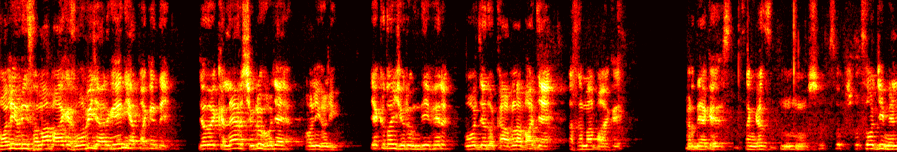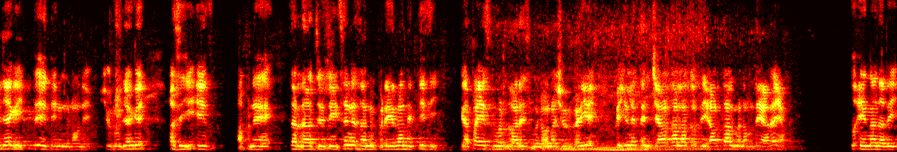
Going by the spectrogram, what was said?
ਹੌਲੀ ਹੌਲੀ ਸਮਾਂ ਪਾ ਕੇ ਹੋ ਵੀ ਜਾਣਗੇ, ਇਹ ਨਹੀਂ ਆਪਾਂ ਕਹਿੰਦੇ। ਜਦੋਂ ਇੱਕ ਲਹਿਰ ਸ਼ੁਰੂ ਹੋ ਜਾਏ ਹੌਲੀ ਹੌਲੀ ਇੱਕ ਤੋਂ ਹੀ ਸ਼ੁਰੂ ਹੁੰਦੀ ਹੈ, ਫਿਰ ਹੋਰ ਜਦੋਂ ਕਾਫਲਾ ਵੱਧ ਜਾਏ ਤਾਂ ਸਮਾਂ ਪਾ ਕੇ ਕਰਦੇ ਆ ਕਿ ਸੰਗਤ ਸੋਝੀ ਮਿਲ ਜਾਏਗੀ ਤੇ ਇਹ ਦਿਨ ਮਨਾਉਣੇ ਸ਼ੁਰੂ ਹੋ ਜਾਣਗੇ। ਅਸੀਂ ਇਸ ਆਪਣੇ ਸਰਦਾਰ ਜਗਜੀਤ ਸਿੰਘ ਨੇ ਸਾਨੂੰ ਪ੍ਰੇਰਣਾ ਦਿੱਤੀ ਸੀ ਕਿ ਆਪਾਂ ਇਸ ਗੁਰਦੁਆਰੇ 'ਚ ਮਨਾਉਣਾ ਸ਼ੁਰੂ ਕਰੀਏ। ਪਿਛਲੇ 3-4 ਸਾਲਾਂ ਤੋਂ ਅਸੀਂ ਹਰ ਸਾਲ ਮਨਾਉਂਦੇ ਆ ਰਹੇ ਹਾਂ। ਤੋ ਇਹਨਾਂ ਦਾ ਵੀ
